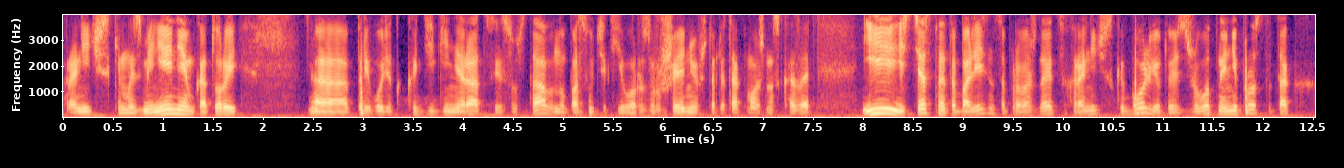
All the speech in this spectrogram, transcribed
хроническим изменением, который э, приводит к дегенерации сустава, ну, по сути, к его разрушению, что ли, так можно сказать. И, естественно, эта болезнь сопровождается хронической болью, то есть животные не просто так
